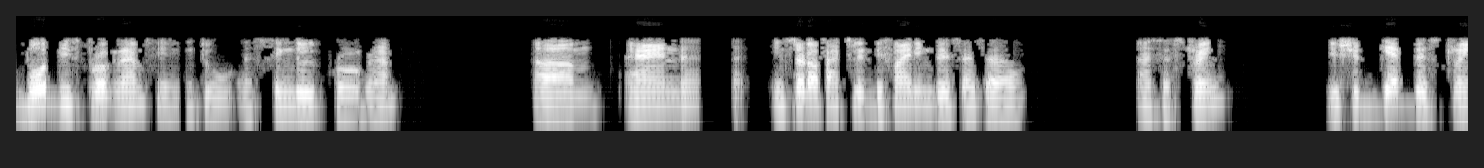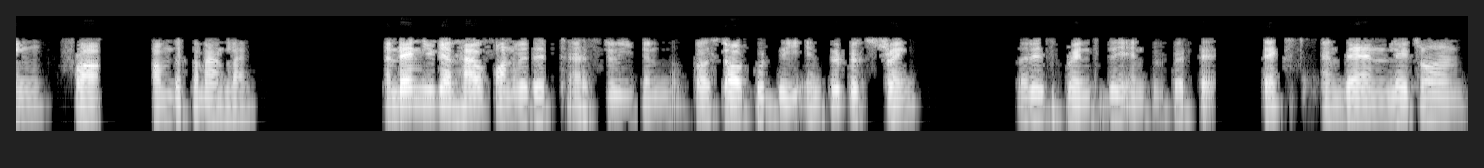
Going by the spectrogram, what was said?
both these programs into a single program. Um, and instead of actually defining this as a as a string you should get this string from, from the command line. And then you can have fun with it as to you can first output the encrypted string that is print the encrypted text and then later on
